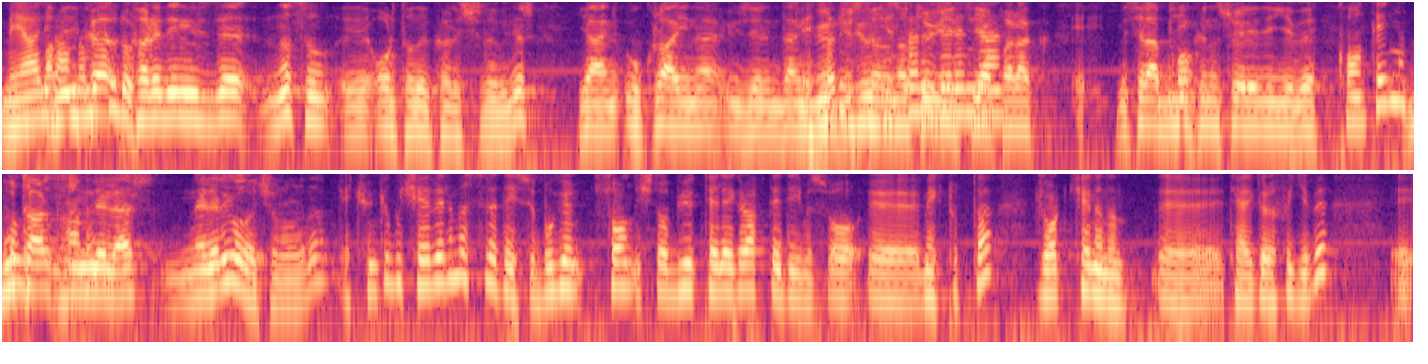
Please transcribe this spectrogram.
meali anlamı Amerika şudur. Karadeniz'de nasıl e, ortalığı karıştırabilir? Yani Ukrayna üzerinden E, tabii Gürcistan'ı Gürcistan NATO üyesi üzerinden- yaparak mesela Blinken'ın söylediği gibi bu tarz hamleler nelere yol açar orada? E çünkü bu çevreleme stratejisi. Bugün son işte o büyük telegraf dediğimiz o e, mektupta George Kennan'ın e, telgrafı gibi e,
